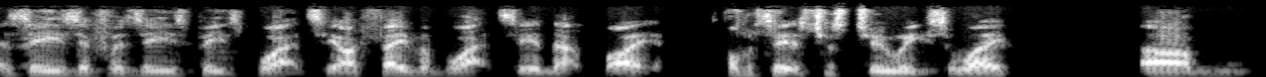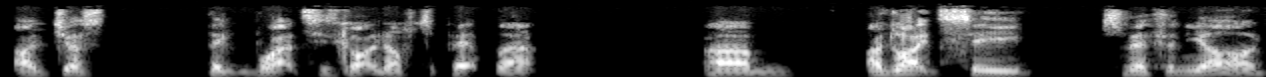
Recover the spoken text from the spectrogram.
Azeez, if Azeez beats Buatsi, I favour Buatsi in that fight. Obviously, it's just two weeks away. Um, I just think Buatsi's got enough to pip that. Um, I'd like to see Smith and Yard,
